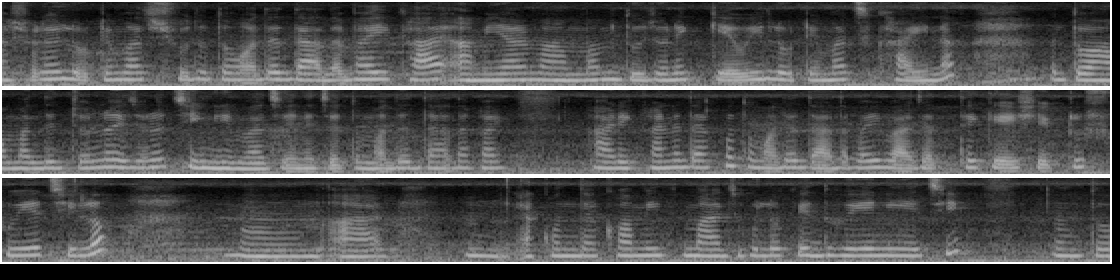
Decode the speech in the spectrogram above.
আসলে লোটে মাছ শুধু তোমাদের দাদাভাই খায়, আমি আর মাম্মাম দুজনে কেউই লোটে মাছ খাই না। তো আমাদের জন্য এই জন্য চিংড়ি মাছ এনেছে তোমাদের দাদাভাই। আর এখানে দেখো তোমাদের দাদাভাই বাজার থেকে এসে একটু শুয়েছিল। আর এখন দেখো আমি মাছগুলোকে ধুয়ে নিয়েছি। তো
